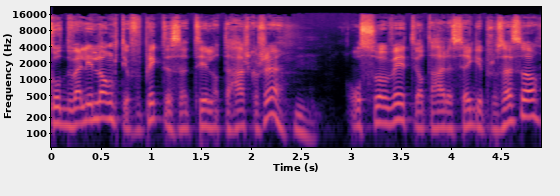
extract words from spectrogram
gått veldig langt i å forplikte seg til at det her skal skje. Mm. Og så vet vi at det her er seige prosesser.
